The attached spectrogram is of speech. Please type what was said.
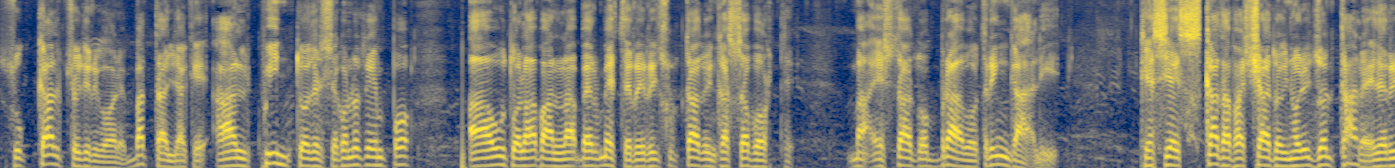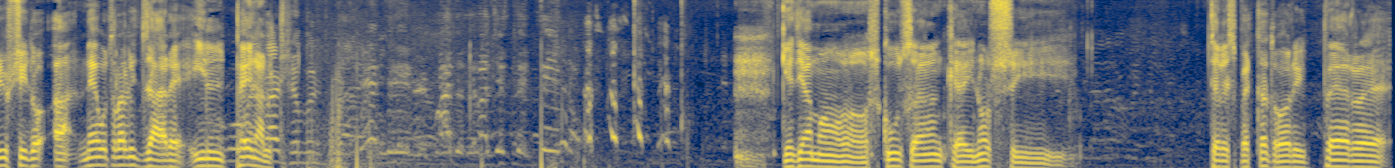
Su calcio di rigore Battaglia che al quinto del secondo tempo ha avuto la palla per mettere il risultato in cassaforte, ma è stato bravo Tringali che si è scatapasciato in orizzontale ed è riuscito a neutralizzare il penalty. Chiediamo scusa anche ai nostri telespettatori per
